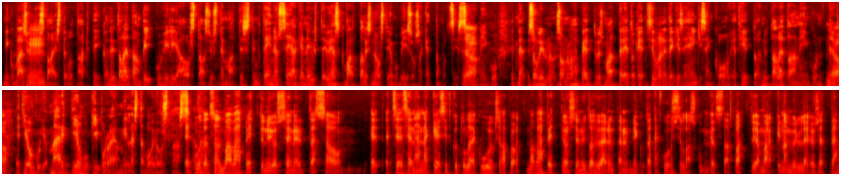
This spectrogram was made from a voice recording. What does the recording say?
niin kuin väsytystaistelutaktiikka. Mm. Nyt aletaan pikkuhiljaa ostaa systemaattisesti, mutta ei ne ole sen jälkeen, ne yhtä, yhdessä kvartaalissa ne osti jonkun viisi osaketta, mutta siis se, oli niin kuin, että ne, se, oli, se on vähän pettymys. Mä ajattelin, että okei, että silloin ne teki sen henkisen kooli, että hitto, että nyt aletaan niin kuin, että, että jonkun, määrittiin jonkun kipurajan, millä sitä voi ostaa sieltä. Mutta sanon, mä oon vähän pettynyt, jos ei ne nyt tässä ole et, et se, senhän näkee sitten, kun tulee Q1-raportti. Mä oon vähän pettynyt, jos se nyt on hyödyntänyt niin tätä kurssilaskua, mikä tässä tapahtuu, ja markkinamyllerys, että mm.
